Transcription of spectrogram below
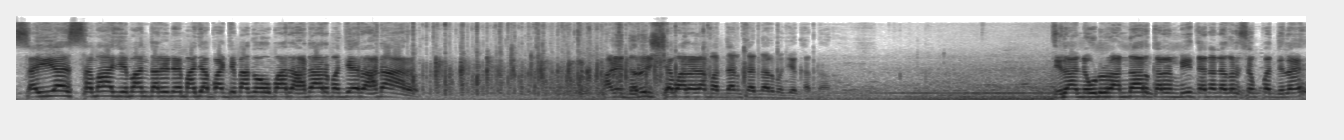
सय्यद समाज इमानदारीने माझ्या पाठीमागं उभा राहणार म्हणजे राहणार. आणि धनुष्यबाणाला मतदान करणार म्हणजे करणार. तिला निवडून आणणार कारण मी त्यांना नगरसेवक पद दिलंय.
